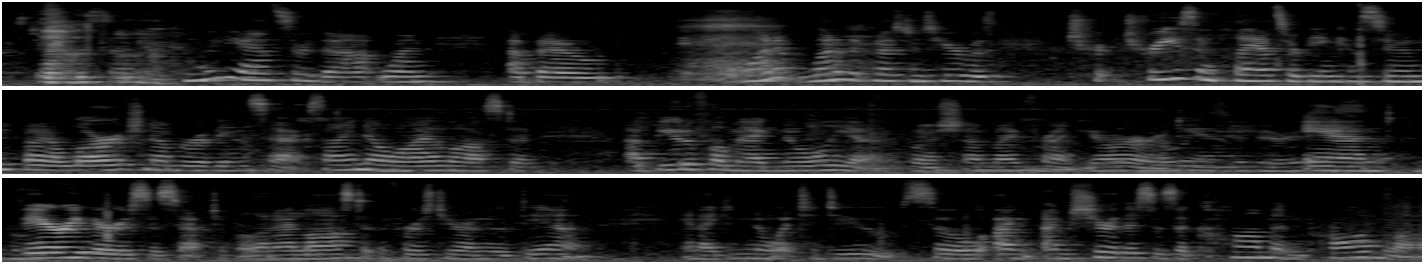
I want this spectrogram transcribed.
question in a second. Can we answer that one about, one, of- one of the questions here was, tr- trees and plants are being consumed by a large number of insects. I know I lost a, a beautiful magnolia bush on my front yard. And very, very susceptible, and I lost it the first year I moved in, and I didn't know what to do. So I'm, I'm sure this is a common problem.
